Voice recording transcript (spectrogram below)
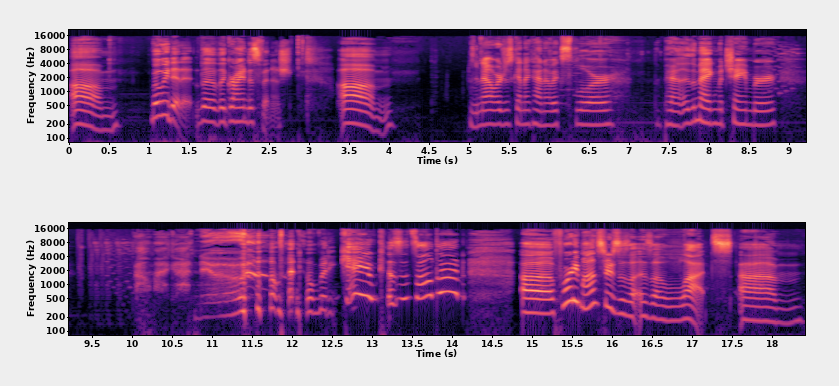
Um, but we did it. the The grind is finished. Um, and now we're just gonna kind of explore apparently the magma chamber no, but nobody came because it's all done. Uh, 40 monsters is a, is a lot. Um,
